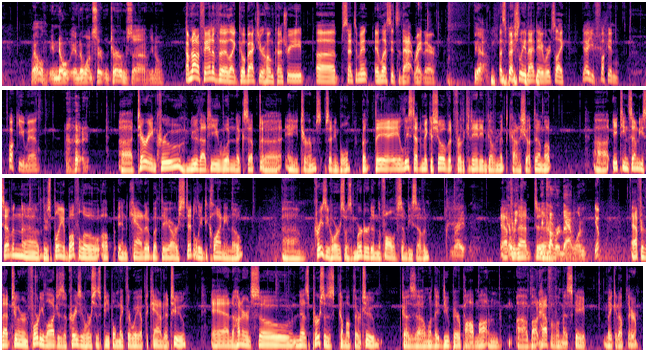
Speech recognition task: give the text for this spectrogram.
Well, in no in no uncertain terms, uh, you know. I'm not a fan of the like go back to your home country uh, sentiment unless it's that right there. Yeah. Especially in that day where it's like, yeah, you fucking fuck you, man. Uh, Terry and crew knew that he wouldn't accept uh, any terms, Sitting Bull, but they at least had to make a show of it for the Canadian government to kind of shut them up. Uh, 1877, uh, there's plenty of buffalo up in Canada, but they are steadily declining, though. Um, Crazy Horse was murdered in the fall of 77. Right. After and we, that, we uh, covered that one. Yep. after that, 240 lodges of Crazy Horses people make their way up to Canada too, and 100 or so Nez Perces come up there too, because uh, when they do Bear Paw Mountain, uh, about half of them escape, make it up there.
